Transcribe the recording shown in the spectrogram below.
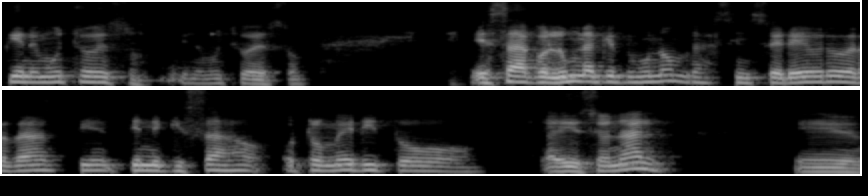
tiene mucho de eso, tiene mucho de eso. Esa columna que tú nombras, Sin Cerebro, ¿verdad? Tiene, quizás otro mérito adicional. Eh,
